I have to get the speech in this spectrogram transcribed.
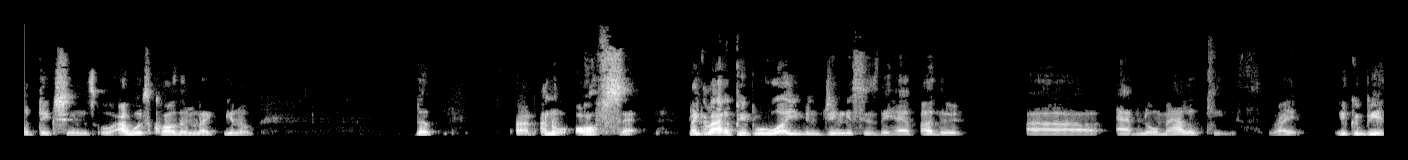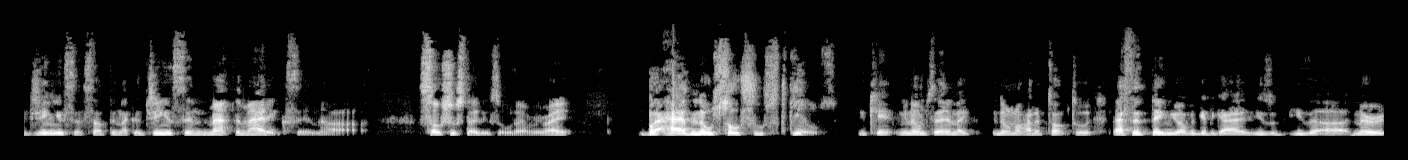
addictions, or I would call them like you know the uh, I know offset. Like a lot of people who are even geniuses, they have other uh, abnormalities, right? You could be a genius in something like a genius in mathematics and uh, social studies or whatever, right? But have no social skills. You can't, you know what I'm saying? Like you don't know how to talk to it. That's the thing. You ever get the guy? He's a he's a uh, nerd,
